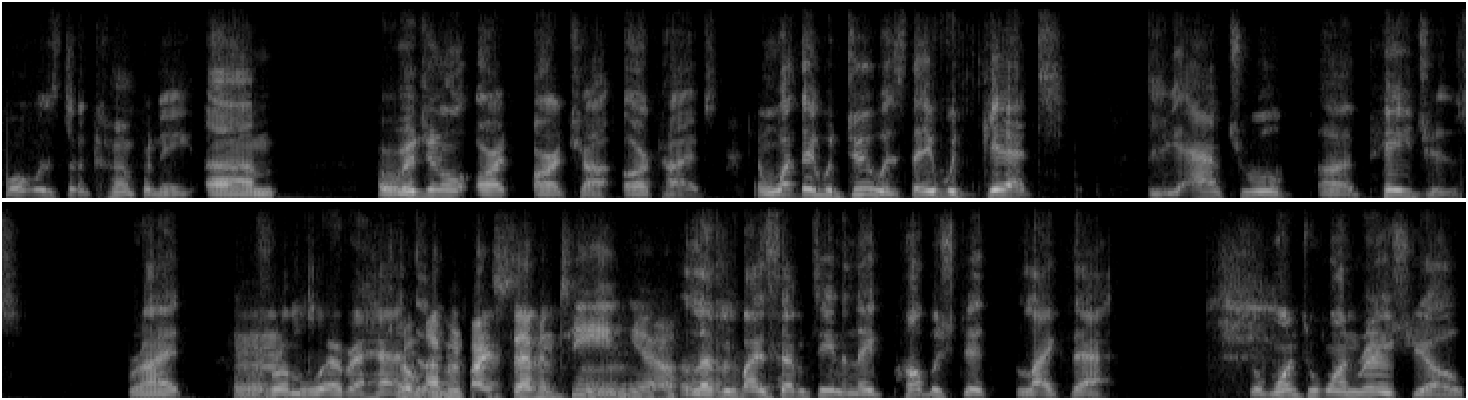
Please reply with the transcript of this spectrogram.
What was the company? Um, Original Art Archives. And what they would do is they would get the actual uh, pages, right, Mhm. from whoever had them. 11 by 17, yeah. 11 by 17 and they published it like that the one-to-one ratio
